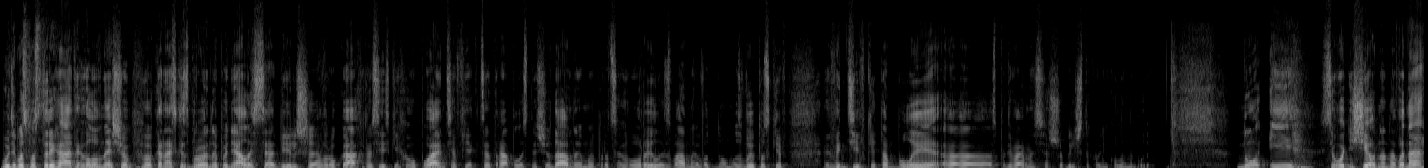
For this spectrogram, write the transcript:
Будемо спостерігати. Головне, щоб канадська зброя не опинялася більше в руках російських окупантів, як це трапилось нещодавно. Ми про це говорили з вами в одному з випусків. Гвинтівки там були. Е, Сподіваємося, що більше такого ніколи не буде. Ну і сьогодні ще одна новина,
